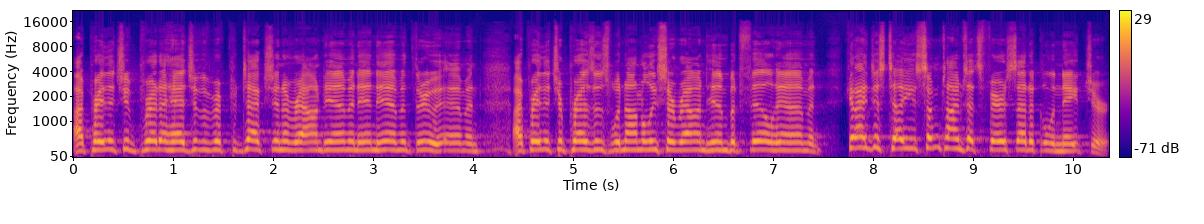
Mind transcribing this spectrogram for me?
I pray that you'd put a hedge of protection around him and in him and through him. And I pray that your presence would not only surround him, but fill him. And can I just tell you, sometimes that's pharisaical in nature.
